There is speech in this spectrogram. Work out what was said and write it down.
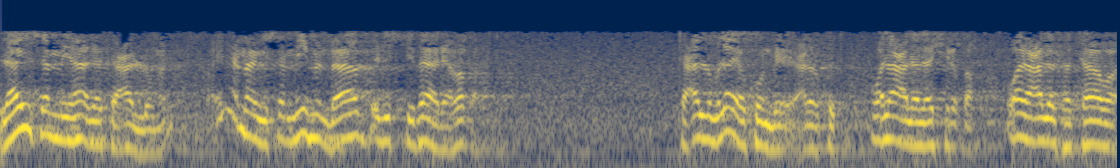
لا يسمي هذا تعلما وإنما يسميه من باب الاستفادة فقط. التعلم لا يكون على الكتب ولا على الأشرطة ولا على الفتاوى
